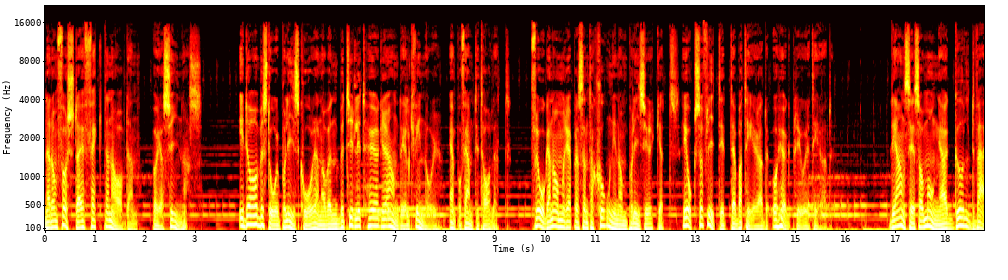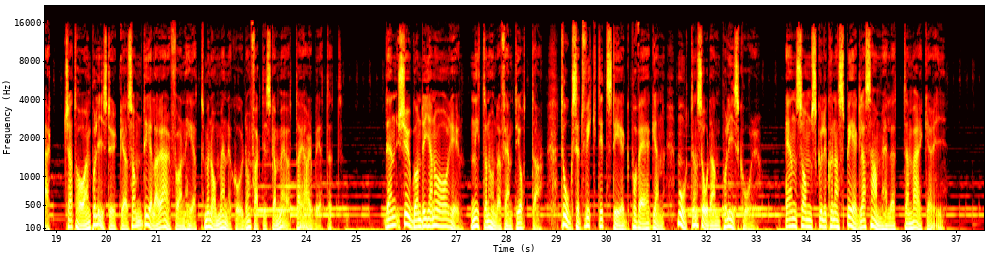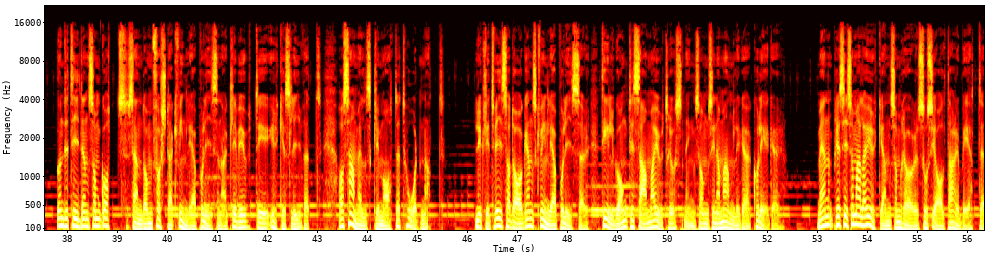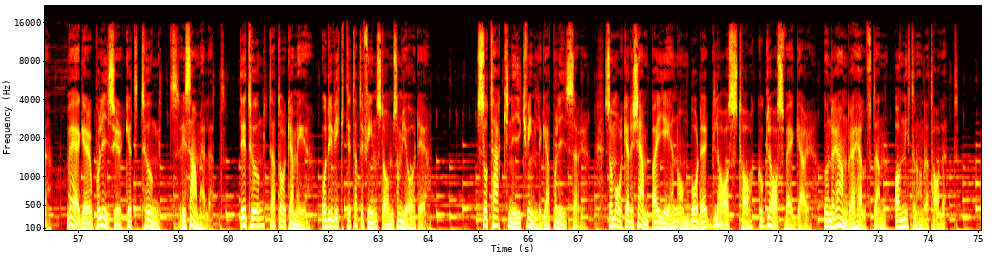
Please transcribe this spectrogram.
När de första effekterna av den börjar synas. Idag består poliskåren av en betydligt högre andel kvinnor än på 50-talet. Frågan om representation inom polisyrket är också flitigt debatterad och högprioriterad. Det anses av många guld värt att ha en polisstyrka som delar erfarenhet med de människor de faktiskt ska möta i arbetet. Den 20 januari 1958 togs ett viktigt steg på vägen mot en sådan poliskår. En som skulle kunna spegla samhället den verkar i. Under tiden som gått sedan de första kvinnliga poliserna klev ut i yrkeslivet har samhällsklimatet hårdnat. Lyckligtvis har dagens kvinnliga poliser tillgång till samma utrustning som sina manliga kollegor. Men precis som alla yrken som rör socialt arbete väger polisyrket tungt i samhället. Det är tungt att orka med och det är viktigt att det finns de som gör det. Så tack ni kvinnliga poliser som orkade kämpa igenom både glastak och glasväggar under andra hälften av 1900-talet.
